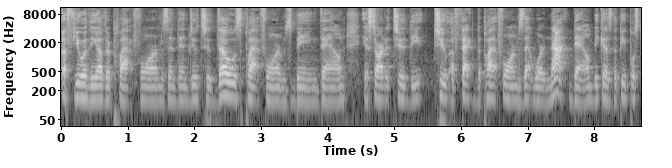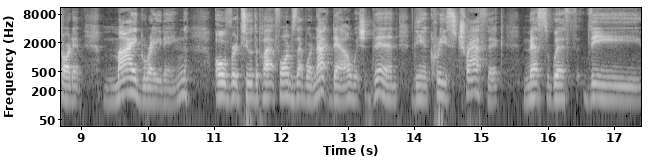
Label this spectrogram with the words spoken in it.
a few of the other platforms. And then due to those platforms being down, it started to the to affect the platforms that were not down because the people started migrating over to the platforms that were not down, which then the increased traffic messed with the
